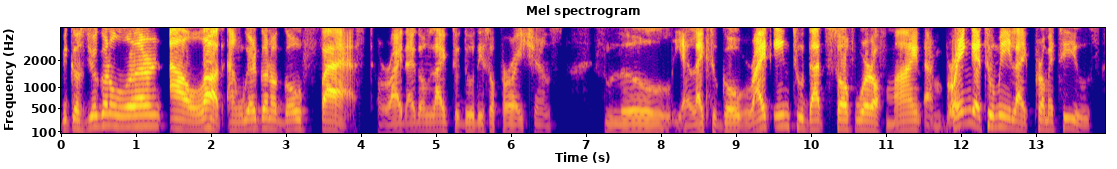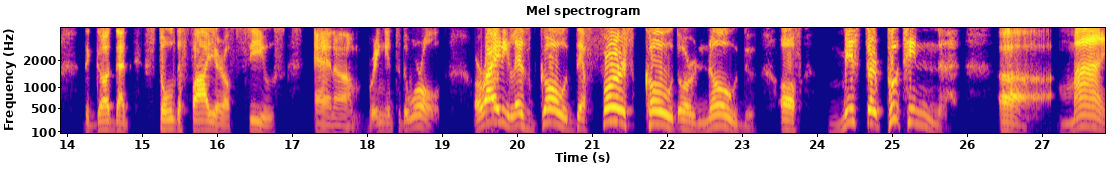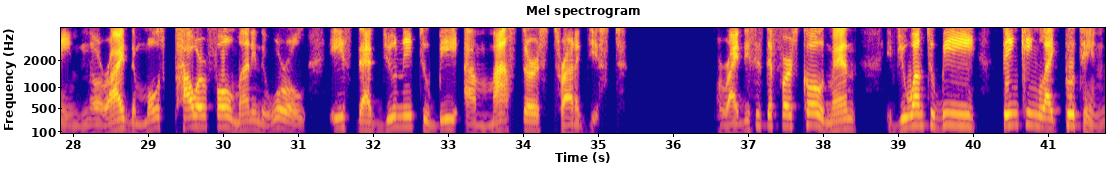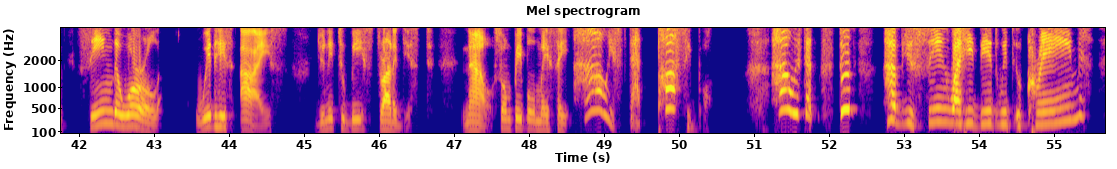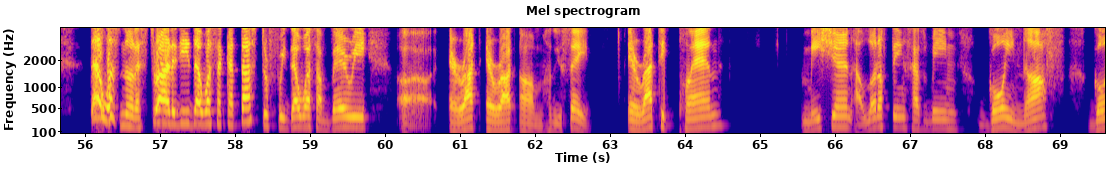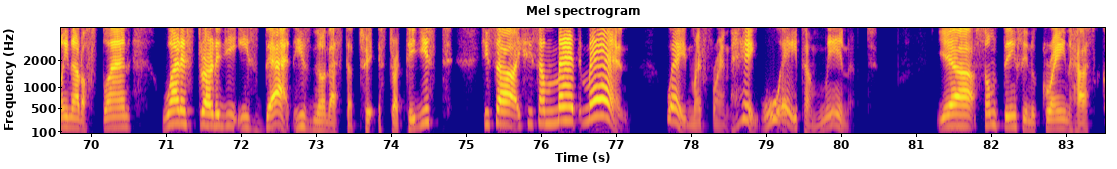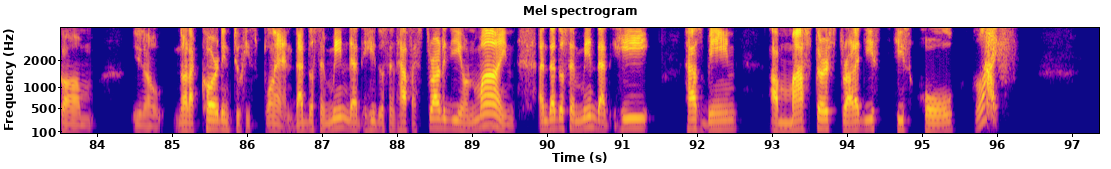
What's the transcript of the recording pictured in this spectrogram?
because you're going to learn a lot and we're going to go fast. All right. I don't like to do these operations slowly. I like to go right into that software of mine and bring it to me like Prometheus, the god that stole the fire of Zeus, and um, bring it to the world. Alrighty, let's go. The first code or node of Mr. Putin uh, mind, all right, the most powerful man in the world is that you need to be a master strategist. All right, this is the first code, man. If you want to be thinking like Putin, seeing the world with his eyes, you need to be strategist. Now, some people may say, How is that possible? How is that? Dude, have you seen what he did with Ukraine? That was not a strategy. That was a catastrophe. That was a very uh, errat, errat, um, how do you say, erratic plan, mission. A lot of things has been going off, going out of plan. What strategy is that? He's not a strategist. He's a he's a madman. Wait, my friend. Hey, wait a minute. Yeah, some things in Ukraine has come you know, not according to his plan. That doesn't mean that he doesn't have a strategy on mind. And that doesn't mean that he has been a master strategist his whole life.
